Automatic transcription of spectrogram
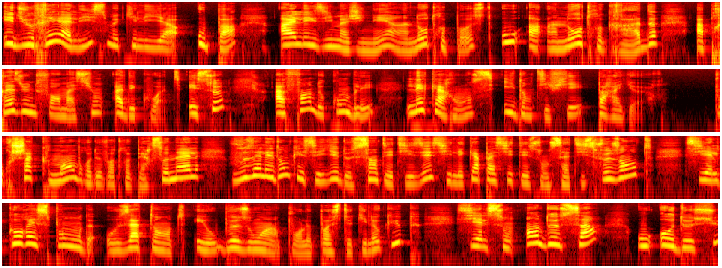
et du réalisme qu'il y a ou pas à les imaginer à un autre poste ou à un autre grade après une formation adéquate. Et ce, afin de combler les carences identifiées par ailleurs. Pour chaque membre de votre personnel, vous allez donc essayer de synthétiser si les capacités sont satisfaisantes, si elles correspondent aux attentes et aux besoins pour le poste qu'il occupe, si elles sont en deçà ou au-dessus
